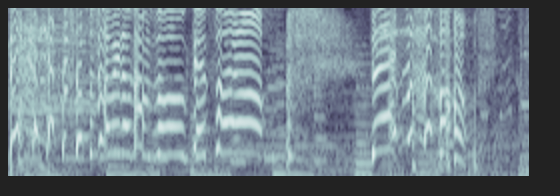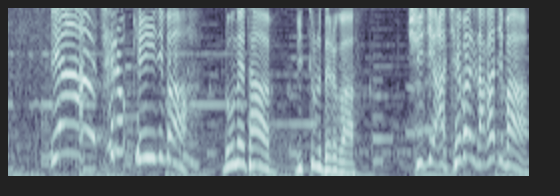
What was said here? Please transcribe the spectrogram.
됐어 쌈이라 삼성 됐어요 됐어 야 체력 게이지 봐 너네 다 밑으로 내려가 쥐지 아 제발 나가지 마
